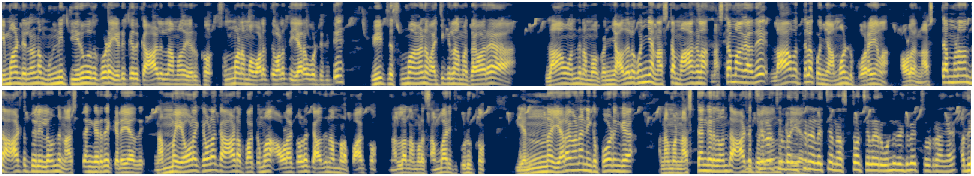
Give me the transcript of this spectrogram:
டிமாண்ட் இல்லைன்னா முன்னூத்தி இருபது கூட எடுக்கிறதுக்கு ஆள் இல்லாம தான் இருக்கும். சும்மா நம்ம வளர்த்து வளர்த்து இற ஓட்டுக்கிட்டு வீட்டுல சும்மா வேணா வச்சுக்கலாமே தவிர லாபம் வந்து நம்ம கொஞ்சம் அதுல கொஞ்சம் நஷ்டம் ஆகலாம். நஷ்டமாகாது லாபத்துல கொஞ்சம் அமௌண்ட் குறையலாம். அவ்வளவு நஷ்டம்னா வந்து ஆட்டு தொழில வந்து நஷ்டங்கிறதே கிடையாது. நம்ம எவ்வளவுக்கு எவ்வளவுக்கு ஆடை பார்க்கமோ அவ்வளோக்கு எவ்வளவுக்கு அது நம்மளை பார்க்கும். நல்லா நம்மளை சம்பாரிச்சு கொடுக்கும். என்ன இற வேணா நீங்க போடுங்க. நம்ம நஷ்டங்கிறது வந்து ஆட்டு தொழில் இத்தனை லட்சம் நஷ்டம் சிலர் ஒண்ணு ரெண்டு பேர் சொல்றாங்க. அது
